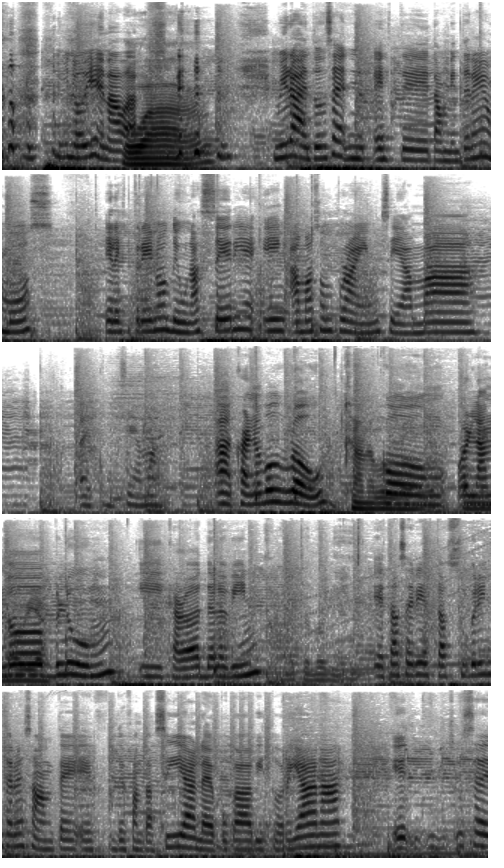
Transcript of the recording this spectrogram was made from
y no dije nada. Wow. Mira, entonces, este también tenemos el estreno de una serie en Amazon Prime. Se llama. ay, ¿Cómo se llama? Ah, Carnival Row. Carnival Con Row, Orlando. Bloom y Cara Delevingne. Vi. Esta serie está súper interesante, es de fantasía, en la época victoriana. Eh, o sea,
